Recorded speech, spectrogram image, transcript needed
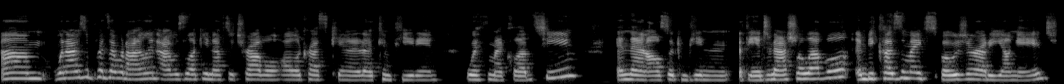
um, when I was in Prince Edward Island, I was lucky enough to travel all across Canada competing with my club team and then also competing at the international level. And because of my exposure at a young age,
